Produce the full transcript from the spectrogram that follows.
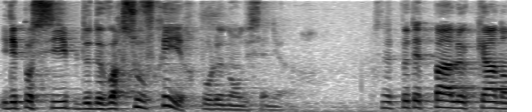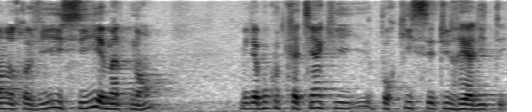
il est possible de devoir souffrir pour le nom du Seigneur. Ce n'est peut-être pas le cas dans notre vie, ici et maintenant, mais il y a beaucoup de chrétiens qui, pour qui c'est une réalité.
